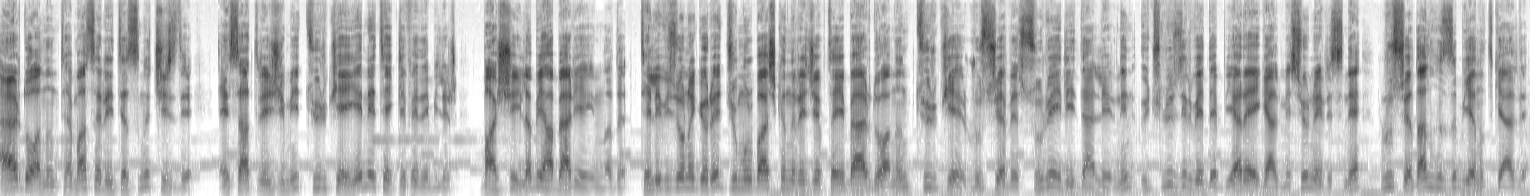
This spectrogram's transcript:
Erdoğan'ın temas haritasını çizdi. Esad rejimi Türkiye'ye ne teklif edebilir? Başlığıyla bir haber yayınladı. Televizyona göre Cumhurbaşkanı Recep Tayyip Erdoğan'ın Türkiye, Rusya ve Suriye liderlerinin üçlü zirvede bir araya gelmesi önerisine Rusya'dan hızlı bir yanıt geldi.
